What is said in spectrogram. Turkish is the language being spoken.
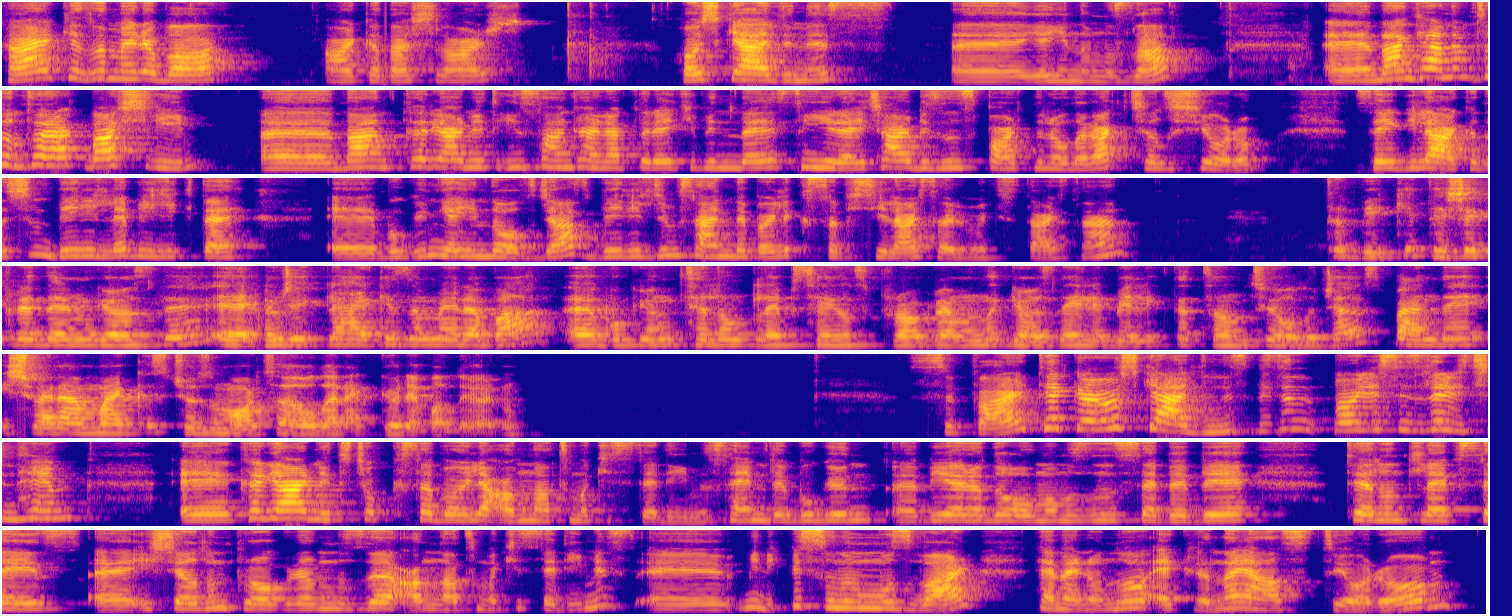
Herkese merhaba arkadaşlar. Hoş geldiniz e, yayınımıza. E, ben kendimi tanıtarak başlayayım. E, ben KariyerNet İnsan Kaynakları ekibinde Senior HR Business Partner olarak çalışıyorum. Sevgili arkadaşım Beril ile birlikte e, bugün yayında olacağız. Beril'cim sen de böyle kısa bir şeyler söylemek istersen. Tabii ki. Teşekkür ederim Gözde. Ee, öncelikle herkese merhaba. Ee, bugün Talent Lab Sales programını Gözde ile birlikte tanıtıyor olacağız. Ben de işveren markası çözüm ortağı olarak görev alıyorum. Süper. Tekrar hoş geldiniz. Bizim böyle sizler için hem e, KariyerNet'i çok kısa böyle anlatmak istediğimiz hem de bugün e, bir arada olmamızın sebebi Talent Lab Sales e, işe alım programımızı anlatmak istediğimiz e, minik bir sunumumuz var. Hemen onu ekrana yansıtıyorum.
